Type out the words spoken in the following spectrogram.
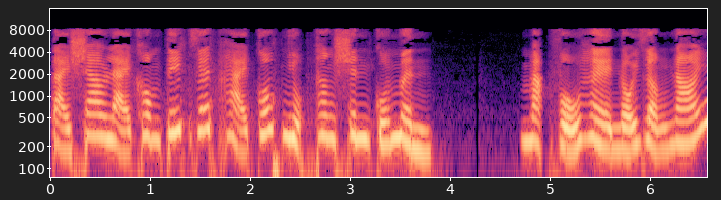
Tại sao lại không tiếc giết hại cốt nhục thân sinh của mình? Mặt Vũ Hề nổi giận nói.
